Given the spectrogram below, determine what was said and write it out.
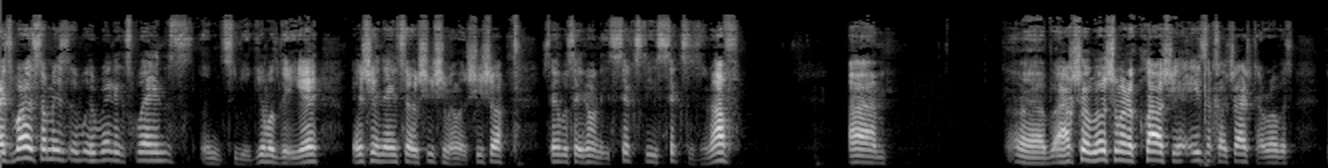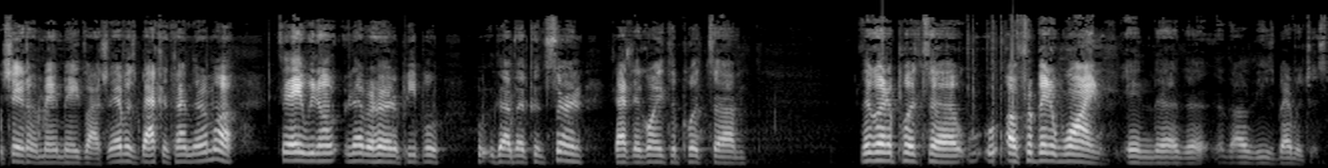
as far as somebody already explains in Gimel Diyeh, Eshin ain't so shishim el shisha. Some will say you don't need sixty. Six is enough. Um, uh, actually, Rosh Klaus, Ezek Hashash Tarovas, the Sheikh made made vash. That was back in time there are more. Today we don't never heard of people who that are concerned that they're going to put um, they're going to put uh, a forbidden wine in the, the, the these beverages.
